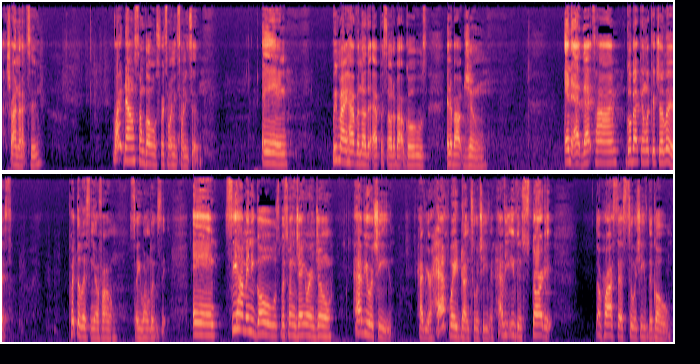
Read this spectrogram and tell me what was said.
I try not to. Write down some goals for 2022. And we might have another episode about goals in about June. And at that time, go back and look at your list. Put the list in your phone so you won't lose it. And see how many goals between January and June have you achieved? Have you halfway done to achieving? Have you even started the process to achieve the goal?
